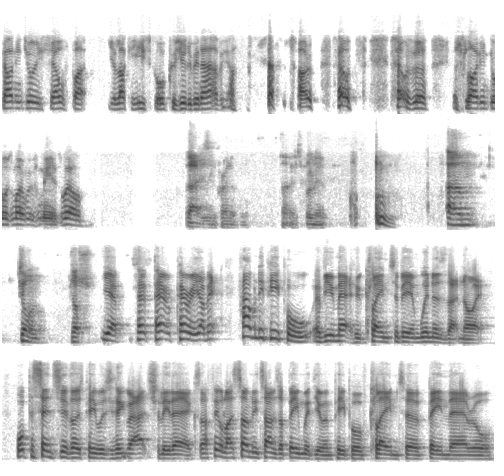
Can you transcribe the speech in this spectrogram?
go and enjoy yourself, but you're lucky he scored because you'd have been out of here. so that was, that was a, a sliding doors moment for me as well. That is incredible. That is brilliant. um, John, Josh. Yeah, Perry. I mean, how many people have you met who claim to be in winners that night? What percentage of those people do you think were actually there? Because I feel like so many times I've been with you and people have claimed to have been there, or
